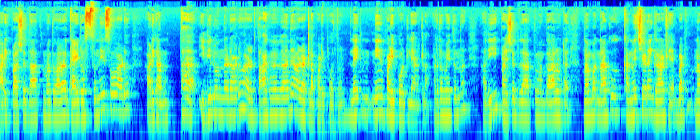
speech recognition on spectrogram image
ఆడికి పరిశుద్ధాత్మ ద్వారా గైడ్ వస్తుంది. సో ఆడు ఆడికి అంత ఇదిలో ఉన్నాడు ఆడు ఆడు తాకగానే ఆడు అట్లా పడిపోతుంది లైక్ నేను పడిపోవట్లే అట్లా. అర్థమవుతుందా అది పరిశుద్ధాత్మ ద్వారా ఉంటుంది. నా నాకు కన్విన్స్ చేయడానికి రావట్లే బట్ నా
